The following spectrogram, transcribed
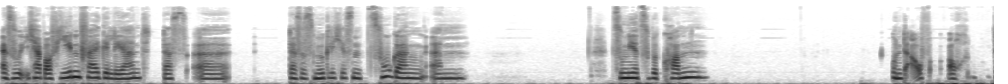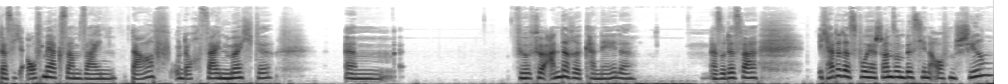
also ich habe auf jeden Fall gelernt, dass, äh, dass es möglich ist, einen Zugang ähm, zu mir zu bekommen und auf, auch, dass ich aufmerksam sein darf und auch sein möchte ähm, für, für andere Kanäle. Also das war, ich hatte das vorher schon so ein bisschen auf dem Schirm,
